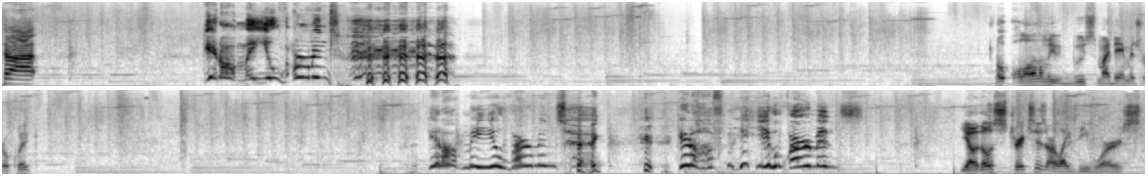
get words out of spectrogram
Top. Get off me, you vermins! oh, hold on, let me boost my damage real quick. Get off me, you vermins! Get off me, you vermins! Yo, those Strixes are like the worst.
